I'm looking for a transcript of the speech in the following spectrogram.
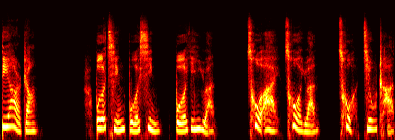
第二章。薄情薄性薄姻缘，错爱错缘错纠缠。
